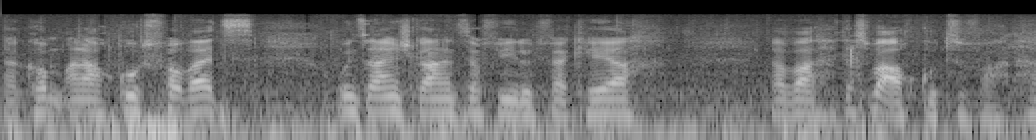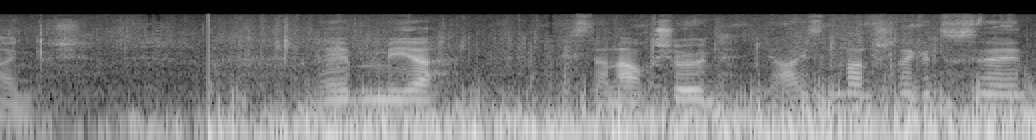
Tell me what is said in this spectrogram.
Da kommt man auch gut vorwärts. Und ist eigentlich gar nicht so viel Verkehr. Da war, das war auch gut zu fahren eigentlich. Neben mir ist dann auch schön die Eisenbahnstrecke zu sehen.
